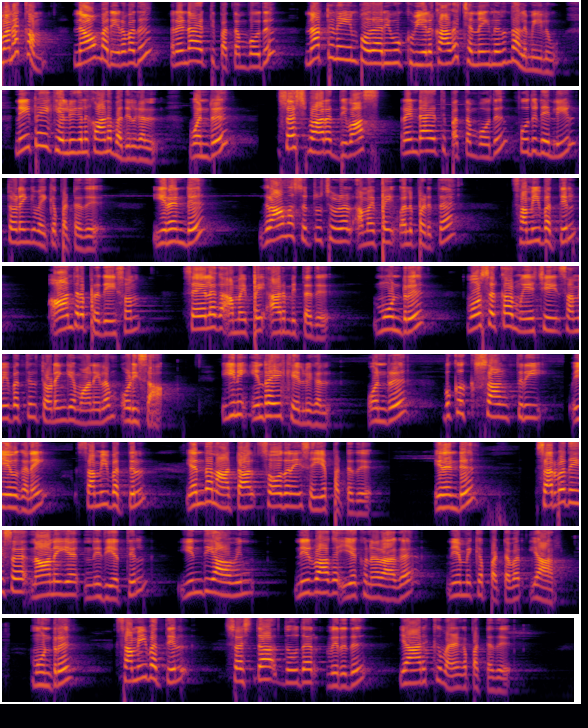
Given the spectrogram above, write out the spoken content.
வணக்கம். நவம்பர் இருபது ரெண்டாயிரத்தி பத்தொம்போது நாட்டினையின் பொது அறிவு குவியலுக்காக சென்னையிலிருந்து அலமையிலு நேற்றைய கேள்விகளுக்கான பதில்கள். ஒன்று ஸ்வச் பாரத் திவாஸ் ரெண்டாயிரத்தி பத்தொம்போது புதுடெல்லியில் தொடங்கி வைக்கப்பட்டது. இரண்டு கிராம சுற்றுச்சூழல் அமைப்பை வலுப்படுத்த சமீபத்தில் ஆந்திர பிரதேசம் செயலக அமைப்பை ஆரம்பித்தது. மூன்று மோசர்கார் முயற்சியை சமீபத்தில் தொடங்கிய மாநிலம் ஒடிசா. இனி இன்றைய கேள்விகள். ஒன்று புக்குக்சாங் த்ரீ ஏவுகணை சமீபத்தில் எந்த நாட்டால் சோதனை செய்யப்பட்டது? இரண்டு சர்வதேச நாணய நிதியத்தில் இந்தியாவின் நிர்வாக இயக்குனராக நியமிக்கப்பட்டவர் யார்? மூன்று சமீபத்தில் ஸ்வஸ்தா தூதர் விருது யாருக்கு வழங்கப்பட்டது?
